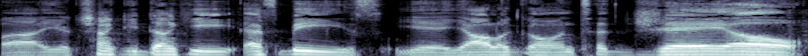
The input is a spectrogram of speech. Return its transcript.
uh, your chunky dunky SBs, yeah, y'all are going to jail,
